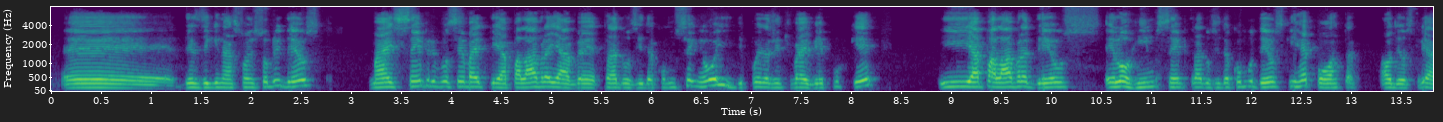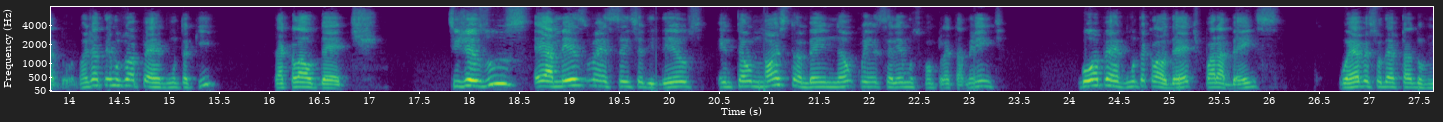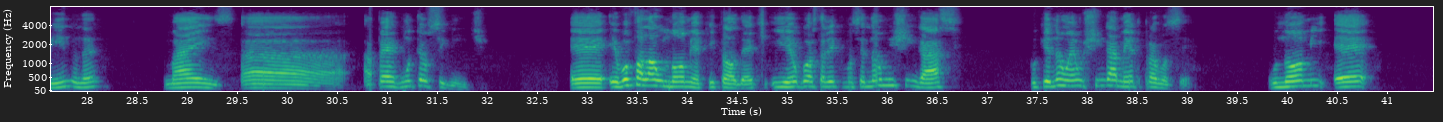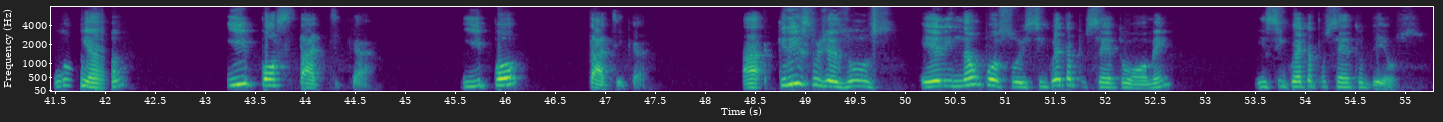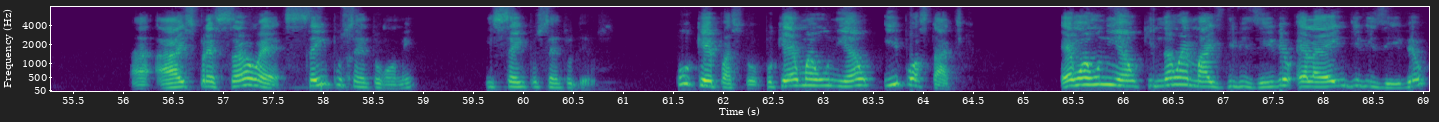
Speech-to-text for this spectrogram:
é, designações sobre Deus, mas sempre você vai ter a palavra Yahvé traduzida como Senhor, e depois a gente vai ver por quê, e a palavra Deus, Elohim, sempre traduzida como Deus, que reporta ao Deus Criador. Nós já temos uma pergunta aqui, da Claudete. Se Jesus é a mesma essência de Deus, então nós também não conheceremos completamente? Boa pergunta, Claudete, parabéns. O Everson deve estar dormindo, né? Mas a, a pergunta é o seguinte: é, eu vou falar um nome aqui, Claudete, e eu gostaria que você não me xingasse, porque não é um xingamento para você. O nome é União Hipostática. Hipostática. A Cristo Jesus, ele não possui 50% homem e 50% Deus. A, a expressão é 100% homem e 100% Deus. Por quê, pastor? Porque é uma união hipostática. É uma união que não é mais divisível, ela é indivisível,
